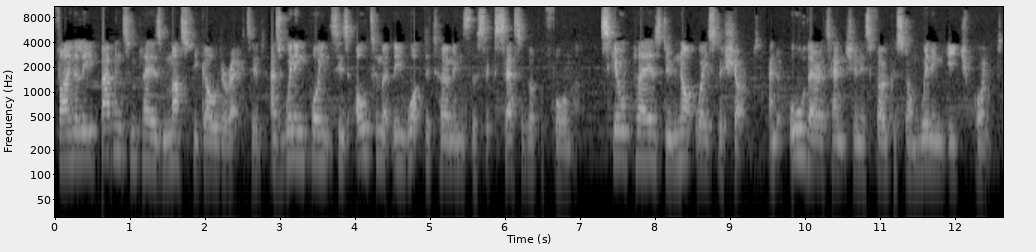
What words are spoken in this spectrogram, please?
Finally, badminton players must be goal directed, as winning points is ultimately what determines the success of a performer. Skilled players do not waste a shot, and all their attention is focused on winning each point.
